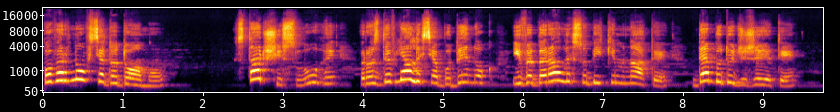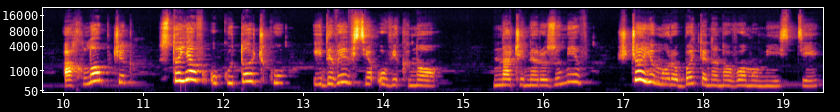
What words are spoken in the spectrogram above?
повернувся додому. Старші слуги роздивлялися будинок і вибирали собі кімнати, де будуть жити, а хлопчик стояв у куточку і дивився у вікно, наче не розумів, що йому робити на новому місці.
